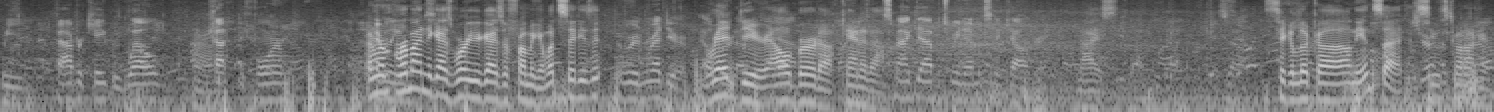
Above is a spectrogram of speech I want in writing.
we fabricate, we weld, Uh-huh. cut, we form. And rem- remind the guys where you guys are from again. What city is it? We're in Red Deer. Alberta. Red Deer, Yeah. Alberta, Canada. Smack dab between Edmonton and Calgary. Nice. Let's take a look uh, on the inside and Sure, see what's going on here.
